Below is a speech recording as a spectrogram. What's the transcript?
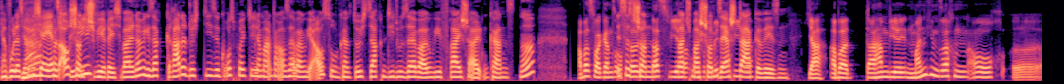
Ja, obwohl das Ja, finde ich ja jetzt auch schon schwierig, weil, ne, wie gesagt, gerade durch diese Großprojekte, die du am Anfang auch selber irgendwie aussuchen kannst, durch Sachen, die du selber irgendwie freischalten kannst, ne, Aber es war ganz ist oft, es schon dass wir manchmal schon sehr stark gewesen. Ja, aber da haben wir in manchen Sachen auch äh,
